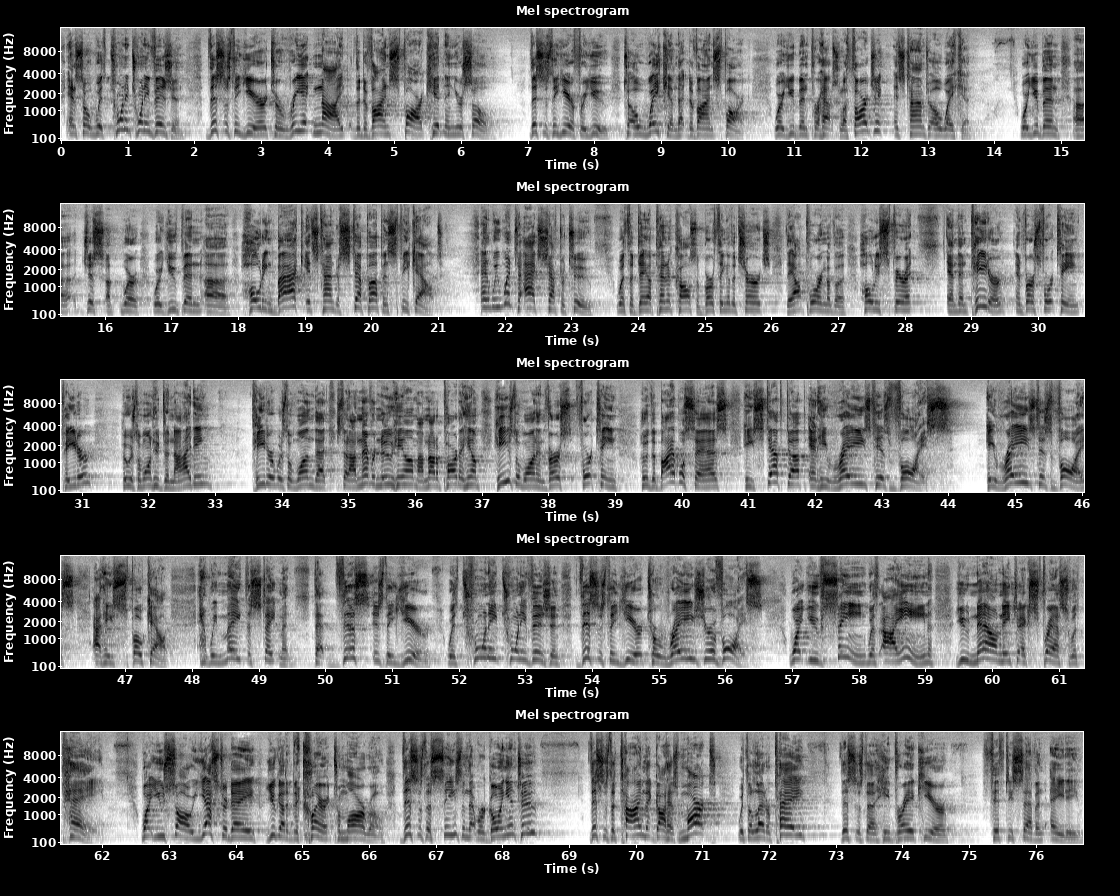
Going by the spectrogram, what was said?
And so with 2020 vision, this is the year to reignite the divine spark hidden in your soul. This is the year for you to awaken that divine spark. Where you've been perhaps lethargic, it's time to awaken. Where you've been uh, just uh, where where you've been uh, holding back, it's time to step up and speak out. And we went to Acts chapter two with the day of Pentecost, the birthing of the church, the outpouring of the Holy Spirit, and then Peter in verse 14. Peter, who was the one who denied him. Peter was the one that said, I never knew him, I'm not a part of him. He's the one in verse 14 who the Bible says he stepped up and he raised his voice. He raised his voice and he spoke out. And we made the statement that this is the year with 2020 vision, this is the year to raise your voice. What you've seen with Ayin, you now need to express with pay. What you saw yesterday, you got to declare it tomorrow. This is the season that we're going into. This is the time that God has marked with the letter pay. This is the Hebraic year 5780,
